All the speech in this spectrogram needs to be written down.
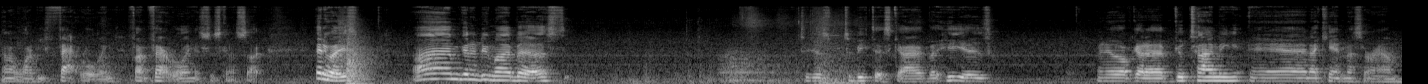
I don't want to be fat rolling. If I'm fat rolling, it's just going to suck. Anyways, I'm going to do my best to just to beat this guy, but he is I know I've got to have good timing and I can't mess around.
